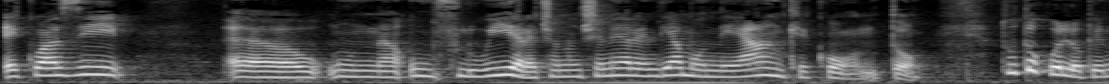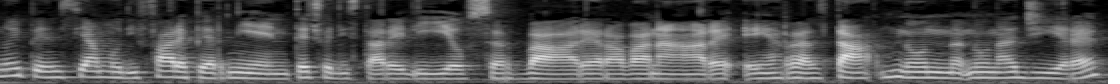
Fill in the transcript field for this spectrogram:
è quasi eh, un, un fluire, cioè non ce ne rendiamo neanche conto tutto quello che noi pensiamo di fare per niente, cioè di stare lì, osservare, ravanare e in realtà non, non agire,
